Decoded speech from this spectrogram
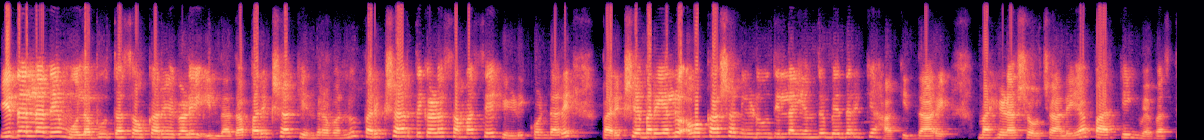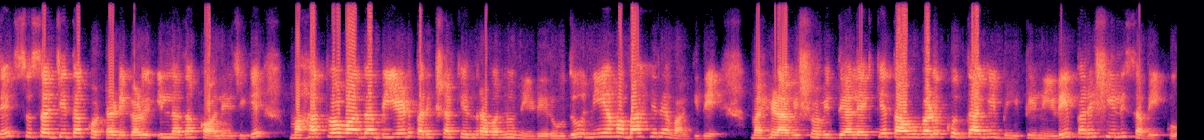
ಇದಲ್ಲದೆ ಮೂಲಭೂತ ಸೌಕರ್ಯಗಳೇ ಇಲ್ಲದ ಪರೀಕ್ಷಾ ಕೇಂದ್ರವನ್ನು ಪರೀಕ್ಷಾರ್ಥಿಗಳ ಸಮಸ್ಯೆ ಹೇಳಿಕೊಂಡರೆ ಪರೀಕ್ಷೆ ಬರೆಯಲು ಅವಕಾಶ ನೀಡುವುದಿಲ್ಲ ಎಂದು ಬೆದರಿಕೆ ಹಾಕಿದ್ದಾರೆ. ಮಹಿಳಾ ಶೌಚಾಲಯ, ಪಾರ್ಕಿಂಗ್ ವ್ಯವಸ್ಥೆ, ಸುಸಜ್ಜಿತ ಕೊಠಡಿಗಳು ಇಲ್ಲದ ಕಾಲೇಜಿಗೆ ಮಹತ್ವವಾದ ಬಿಎಡ್ ಪರೀಕ್ಷಾ ಕೇಂದ್ರವನ್ನು ನೀಡಿರುವುದು ನಿಯಮ ಬಾಹಿರ್ಯವಾಗಿದೆ ಮಹಿಳಾ ವಿಶ್ವವಿದ್ಯಾಲಯಕ್ಕೆ ತಾವುಗಳು ಖುದ್ದಾಗಿ ಭೇಟಿ ನೀಡಿ ಪರಿಶೀಲಿಸಬೇಕು.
